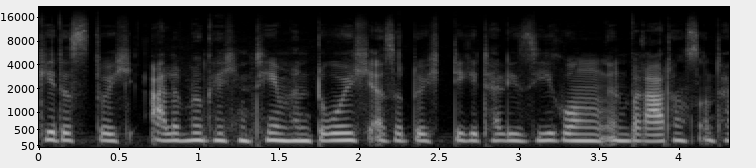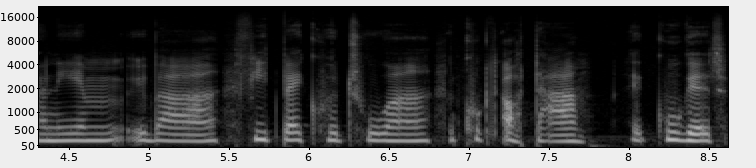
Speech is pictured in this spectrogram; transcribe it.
geht es durch alle möglichen Themen hindurch, also durch Digitalisierung in Beratungsunternehmen, über Feedback-Kultur. Guckt auch da googelt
